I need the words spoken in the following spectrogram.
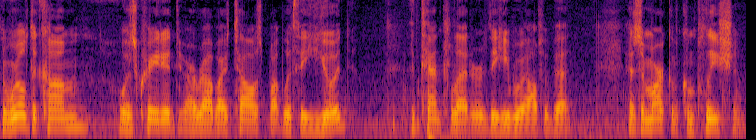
The world to come was created, our rabbis tell us, but with a yud, the tenth letter of the Hebrew alphabet, as a mark of completion.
